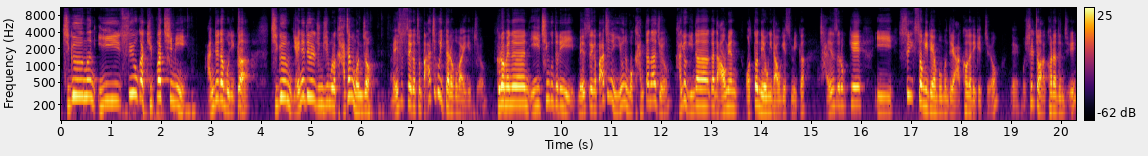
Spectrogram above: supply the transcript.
지금은 이 수요가 뒷받침이 안 되다 보니까 지금 얘네들 중심으로 가장 먼저 매수세가 좀 빠지고 있다라고 봐야겠죠. 그러면은 이 친구들이 매수세가 빠지는 이유는 뭐 간단하죠. 가격 인하가 나오면 어떤 내용이 나오겠습니까? 자연스럽게 이 수익성에 대한 부분들이 악화가 되겠죠. 네, 뭐 실적 악화라든지.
